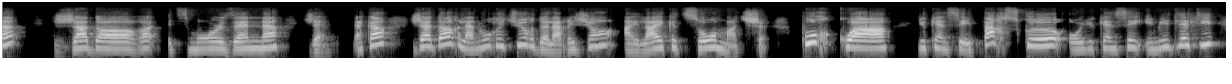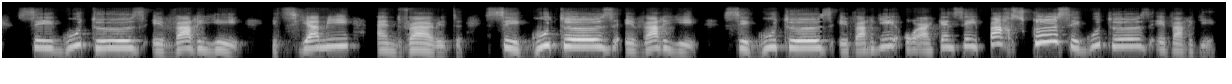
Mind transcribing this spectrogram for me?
J'adore. It's more than j'aime. D'accord? J'adore la nourriture de la région. I like it so much. Pourquoi? You can say parce que, or you can say immediately, c'est goûteuse et variée. It's yummy and varied. C'est goûteuse et variée. C'est goûteuse et variée, or I can say parce que c'est goûteuse et variée.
